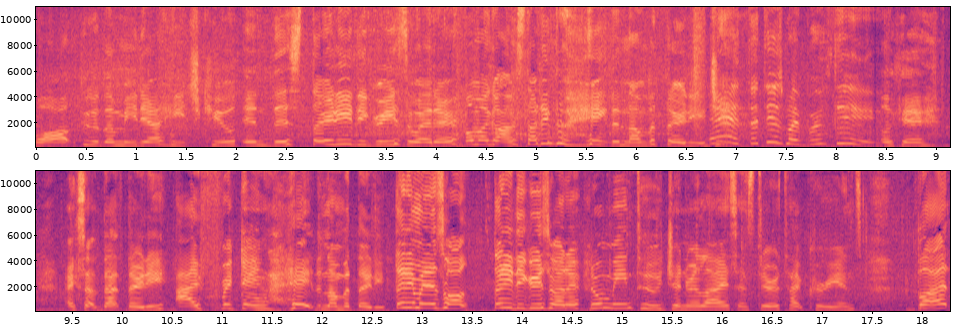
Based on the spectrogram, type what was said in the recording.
walk to the media HQ in this 30 degrees weather. Oh my god, I'm starting to hate the number 30. Hey, 30 is my birthday. Okay, except that 30. I freaking hate the number 30. 30 minutes walk, 30 degrees weather. Don't mean to generalize and stereotype Koreans, but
